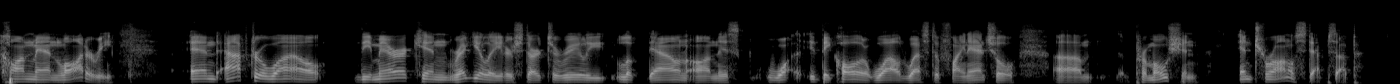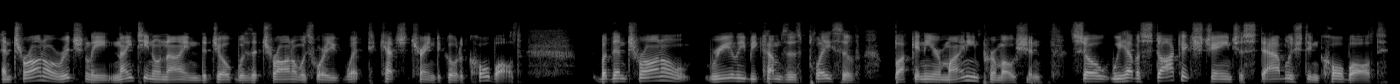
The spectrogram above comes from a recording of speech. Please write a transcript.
con man lottery. And after a while, the American regulators start to really look down on this. They call it a wild west of financial um, promotion, and Toronto steps up. And Toronto originally, 1909, the joke was that Toronto was where you went to catch the train to go to Cobalt. But then Toronto really becomes this place of buccaneer mining promotion. So we have a stock exchange established in Cobalt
